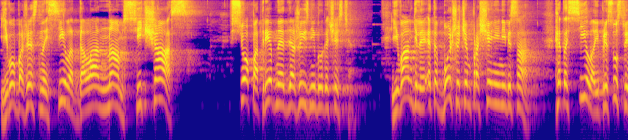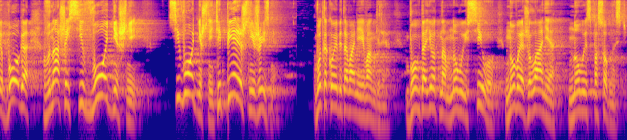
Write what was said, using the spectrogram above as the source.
Его божественная сила дала нам сейчас все потребное для жизни и благочестия. Евангелие – это больше, чем прощение небеса. Это сила и присутствие Бога в нашей сегодняшней, сегодняшней, теперешней жизни. Вот какое обетование Евангелия – Бог дает нам новую силу, новое желание, новые способности.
